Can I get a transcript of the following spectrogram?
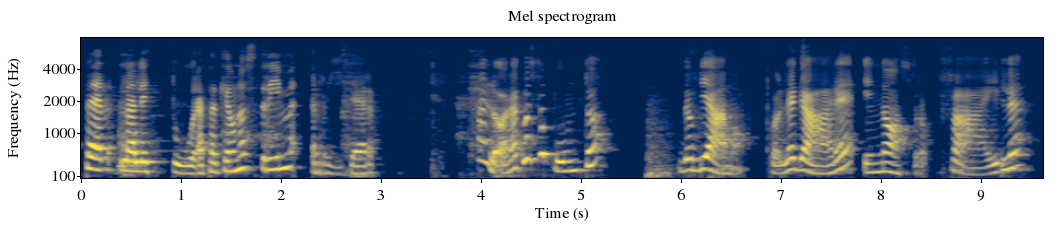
per la lettura, perché è uno stream reader. Allora, a questo punto dobbiamo collegare il nostro file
